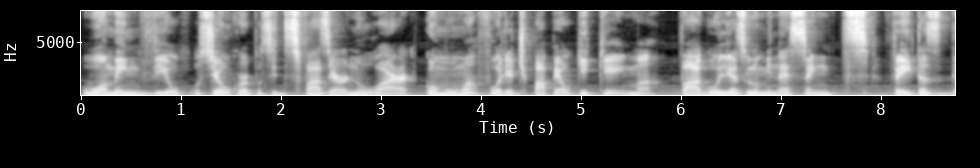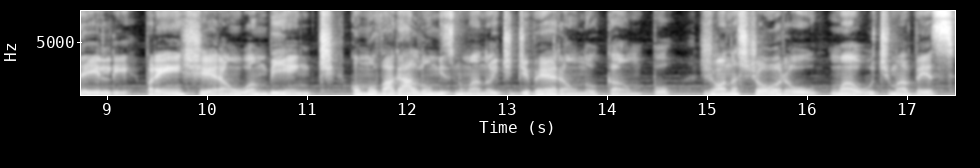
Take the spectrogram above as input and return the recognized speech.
O homem viu o seu corpo se desfazer no ar como uma folha de papel que queima. Fagulhas luminescentes feitas dele preencheram o ambiente como vagalumes numa noite de verão no campo. Jonas chorou uma última vez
